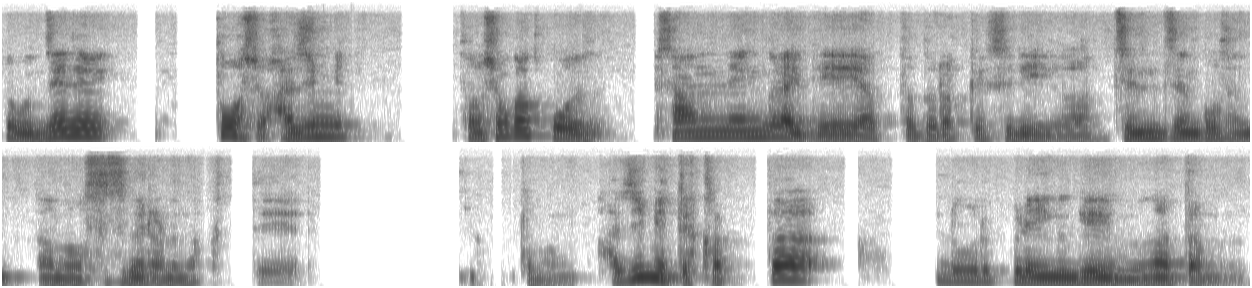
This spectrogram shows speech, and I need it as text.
でも全然当初初め、その小学校3年ぐらいでやったドラクエ3が全然ごせんあの進められなくて、多分初めて買ったロールプレイングゲームが多分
